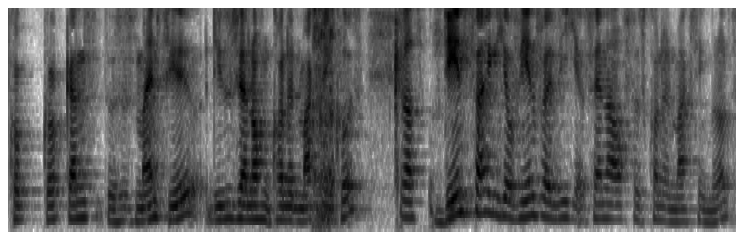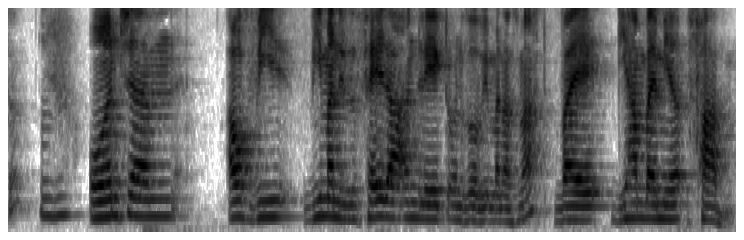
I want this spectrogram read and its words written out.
guck, guck ganz, das ist mein Ziel. Dieses Jahr noch ein Content Marketing Kurs. Krass. Den zeige ich auf jeden Fall, wie ich Asana auch fürs Content Marketing benutze. Mhm. Und ähm, auch wie, wie man diese Felder anlegt und so, wie man das macht, weil die haben bei mir Farben.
